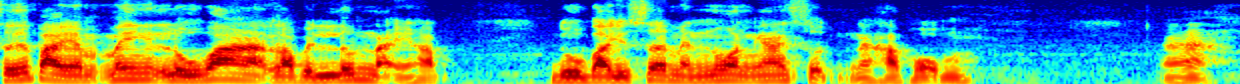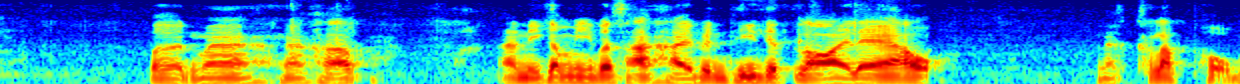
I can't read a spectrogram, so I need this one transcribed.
ซื้อไปไม่รู้ว่าเราเป็นรุ่นไหนครับ ดู by user manual ง่ายสุดนะครับผมอะเปิดมานะครับ อันนี้ก็มีภาษาไทยเป็นที่เรียบร้อยแล้วนะครับผม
